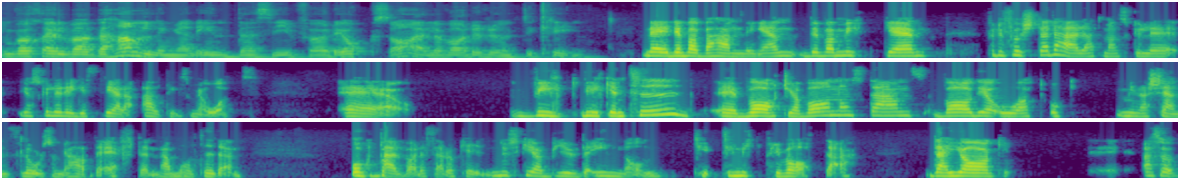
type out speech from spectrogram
Var själva behandlingen intensiv för dig också eller var det runt omkring? Nej, det var behandlingen. Det var mycket, för det första det här att man skulle, jag skulle registrera allting som jag åt. Eh, vil, vilken tid, eh, vart jag var någonstans, vad jag åt och mina känslor som jag hade efter den här måltiden. Och där var det så här, okej, okay, nu ska jag bjuda in någon till, till mitt privata. Där jag eh, alltså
